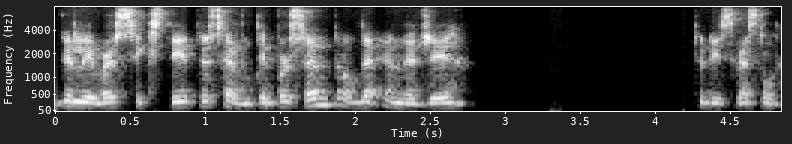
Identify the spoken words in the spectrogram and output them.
deliver 60 to 70 percent of the energy to this vessel.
